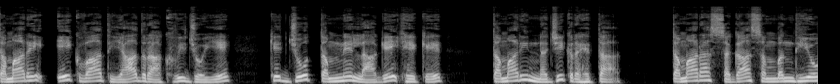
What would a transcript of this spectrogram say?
તમારે એક વાત યાદ રાખવી જોઈએ કે જો તમને લાગે છે કે તમારી નજીક રહેતા તમારા સગા સંબંધીઓ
